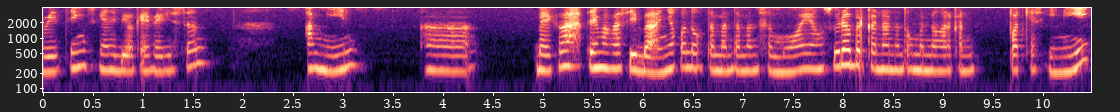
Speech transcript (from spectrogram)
everything's gonna be okay very soon. Amin. Uh, baiklah terima kasih banyak untuk teman-teman semua yang sudah berkenan untuk mendengarkan podcast ini.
